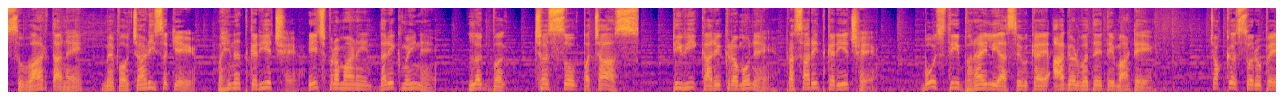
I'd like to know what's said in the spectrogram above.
સુવાર્તાને અમે પહોંચાડી શકીએ, મહેનત કરીએ છીએ. એ જ પ્રમાણે દરેક મહિને લગભગ છસો પચાસ ટીવી કાર્યક્રમોને પ્રસારિત કરીએ છીએ. બોજથી ભરાયેલી આ સેવકાએ આગળ વધે તે માટે ચોક્કસ સ્વરૂપે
